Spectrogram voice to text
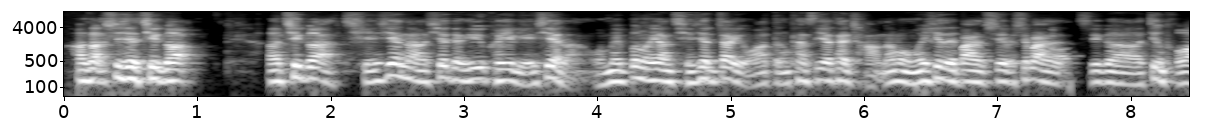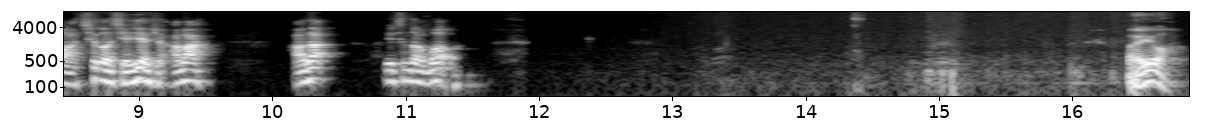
好的，谢谢七哥。呃，七哥，前线呢现在又可以连线了，我们不能让前线的战友啊等待时间太长，那么我们现在把先先把这个镜头啊切到前线去，好吧？好的，有请导播。哎呦，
